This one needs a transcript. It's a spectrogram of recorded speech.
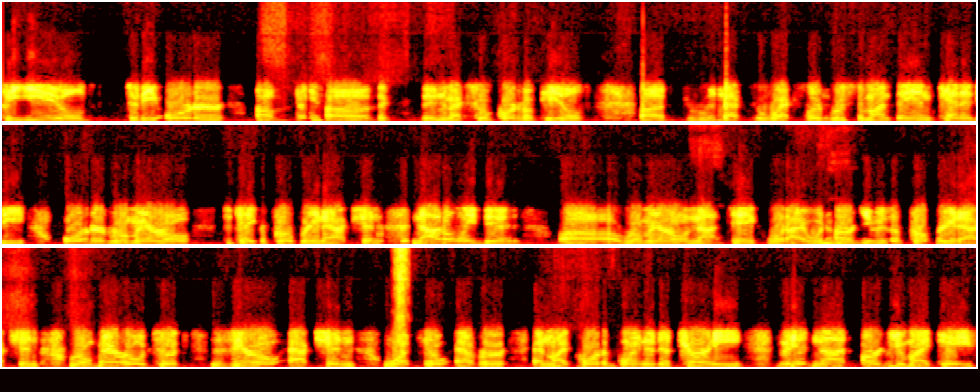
to yield to the order of uh, the the New Mexico Court of Appeals, uh, Wechsler, Bustamante, and Kennedy ordered Romero to take appropriate action. Not only did uh, Romero not take what I would argue is appropriate action, Romero took zero action whatsoever, and my court-appointed attorney did not argue my case.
